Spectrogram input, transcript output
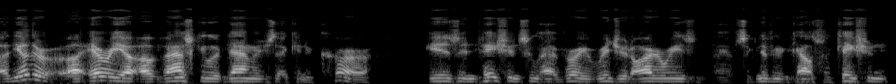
Uh, the other uh, area of vascular damage that can occur is in patients who have very rigid arteries, they have significant calcification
